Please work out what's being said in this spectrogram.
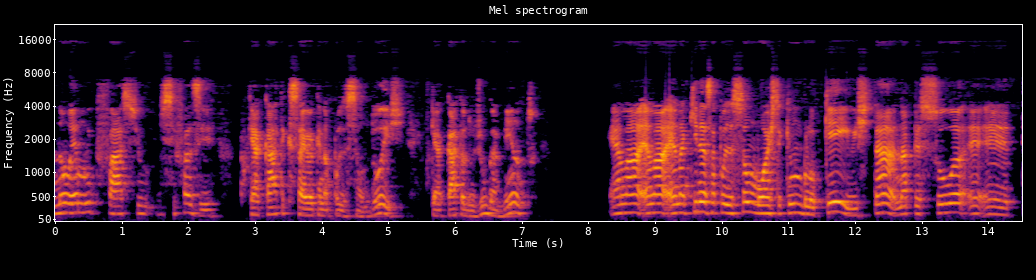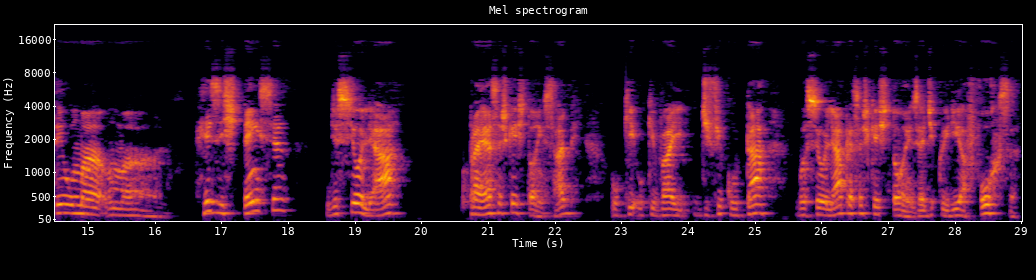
não é muito fácil de se fazer. Porque a carta que saiu aqui na posição 2, que é a carta do julgamento, ela, ela, ela aqui nessa posição mostra que um bloqueio está na pessoa é, é, ter uma, uma resistência de se olhar para essas questões, sabe? O que, o que vai dificultar você olhar para essas questões e adquirir a força,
